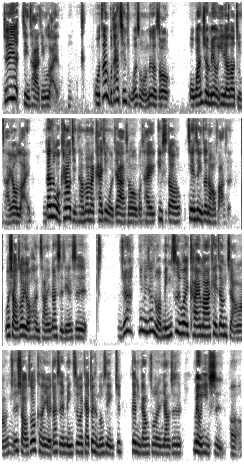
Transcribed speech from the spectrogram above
就是警察已经来了。我真的不太清楚为什么那个时候我完全没有意料到警察要来，但是我看到警察慢慢开进我家的时候，我才意识到这件事情真的要发生。我小时候有很长一段时间是，我觉得那个叫什么明智未开吗？可以这样讲吗？就是小时候可能有一段时间明智未开，对很多事情就跟你刚刚说的一样，就是没有意识。呃，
